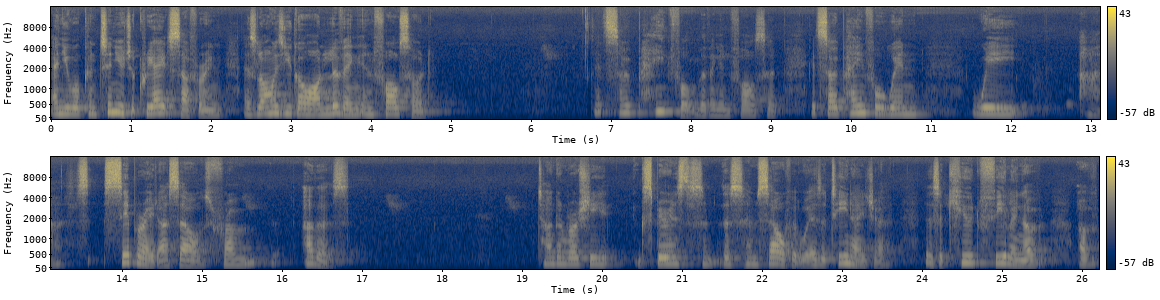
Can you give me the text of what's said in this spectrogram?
and you will continue to create suffering as long as you go on living in falsehood. It's so painful living in falsehood. It's so painful when we uh, s- separate ourselves from others. Tangen Roshi experienced this, himself as a teenager, this acute feeling of, of,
